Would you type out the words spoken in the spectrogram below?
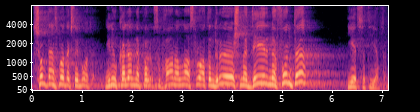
Shumta janë sprovat e kësaj bote. Njeriu kalon nëpër, subhanallah, sprova të ndryshme deri në fund të jetës së tij, kupton.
